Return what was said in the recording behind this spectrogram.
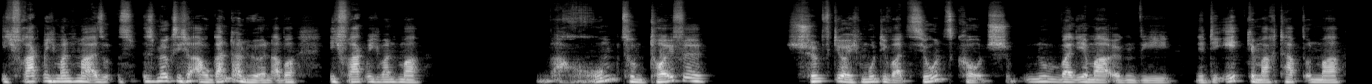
ich frage mich manchmal, also es, es möge sich arrogant anhören, aber ich frage mich manchmal, warum zum Teufel schimpft ihr euch Motivationscoach, nur weil ihr mal irgendwie eine Diät gemacht habt und mal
